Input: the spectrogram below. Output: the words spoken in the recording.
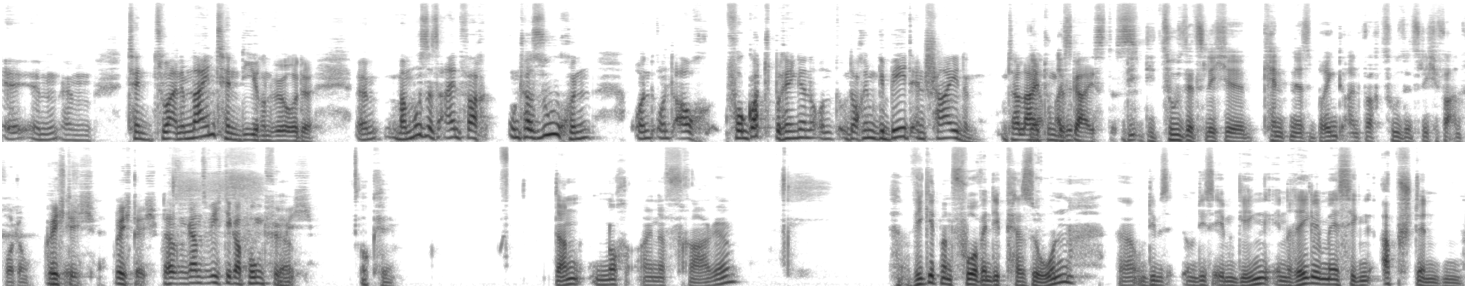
äh, ähm, ähm, zu einem Nein tendieren würde. Ähm, man muss es einfach untersuchen und, und auch vor Gott bringen und, und auch im Gebet entscheiden unter Leitung ja, also des Geistes. Die, die zusätzliche Kenntnis bringt einfach zusätzliche Verantwortung. Richtig, richtig. Das ist ein ganz wichtiger Punkt für ja. mich. Okay. Dann noch eine Frage. Wie geht man vor, wenn die Person, äh, um, die, um die es eben ging, in regelmäßigen Abständen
